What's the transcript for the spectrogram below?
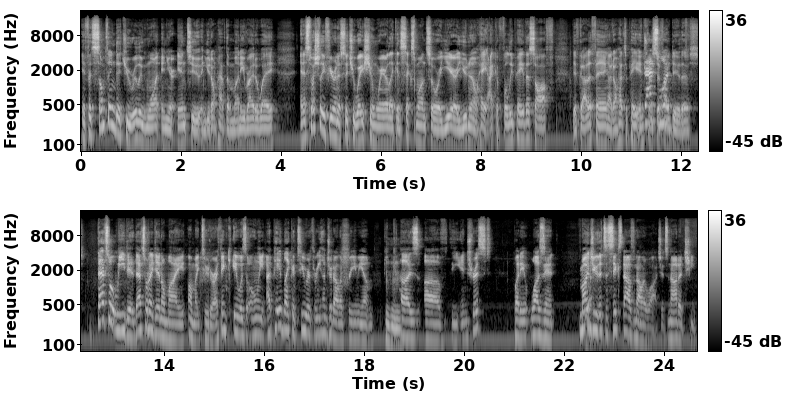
if it's something that you really want and you're into and you don't have the money right away, and especially if you're in a situation where, like in six months or a year, you know, hey, I could fully pay this off. They've got a thing. I don't have to pay interest That's if I do this. That's what we did. That's what I did on my on my Tudor. I think it was only I paid like a two or three hundred dollar premium Mm-hmm. because of the interest, but it wasn't. Mind Yeah. you, that's a six thousand dollar watch. It's not a cheap.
